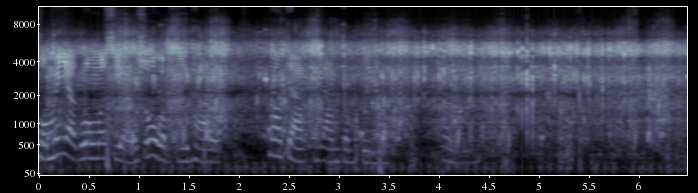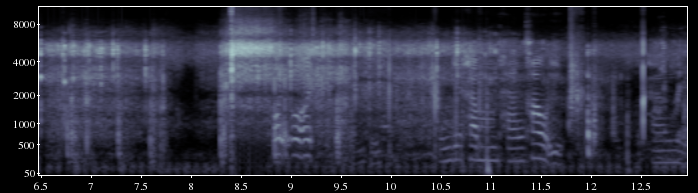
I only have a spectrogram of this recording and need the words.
ผมไม่อยากลงมาเสี่ยงสู้กับผีพาย นอกจากยามจำเป็น โอ๊ยโอ๊ยผมจะทำทางเข้าอีก ทางหนึ่ง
